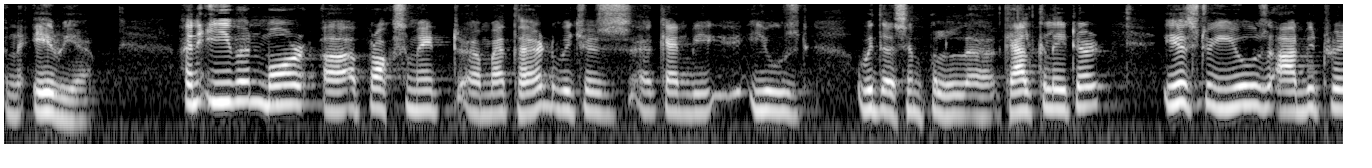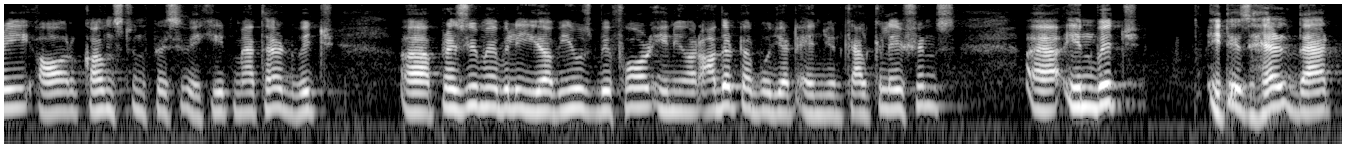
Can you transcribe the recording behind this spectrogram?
an area. An even more uh, approximate uh, method which is uh, can be used with a simple uh, calculator is to use arbitrary or constant specific heat method, which uh, presumably you have used before in your other turbojet engine calculations, in which it is held that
